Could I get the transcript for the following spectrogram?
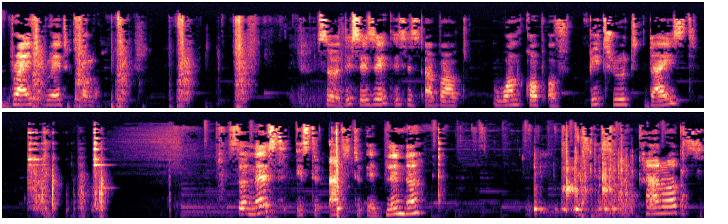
bright red color. So this is it. This is about one cup of beetroot diced. So next is to add to a blender. This is carrots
